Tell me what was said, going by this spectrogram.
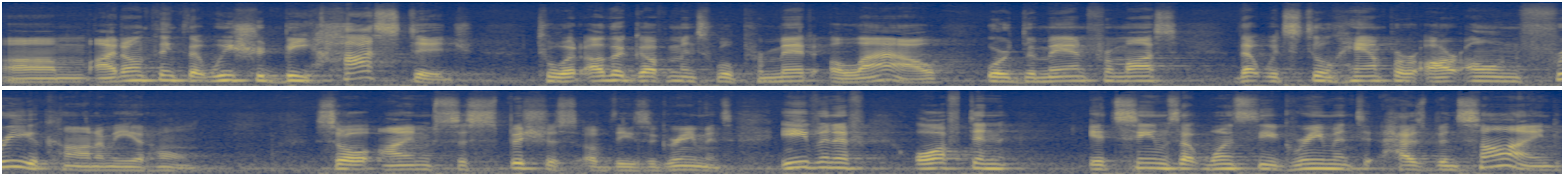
Um, I don't think that we should be hostage to what other governments will permit, allow, or demand from us that would still hamper our own free economy at home. So I'm suspicious of these agreements. Even if often it seems that once the agreement has been signed,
